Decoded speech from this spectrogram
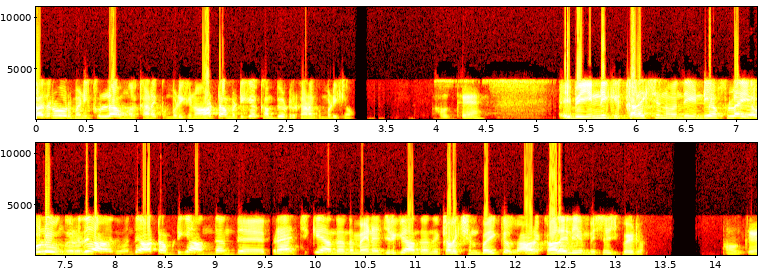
பதினோரு மணிக்குள்ள அவங்க கணக்கு முடிக்கணும். ஆட்டோமேட்டிக்கா கம்ப்யூட்டர் கணக்கு முடிக்கும். ஓகே இப்போ இன்னைக்கு கலெக்ஷன் வந்து இந்தியா ஃபுல்லா எவ்வளவுங்கிறது அது வந்து ஆட்டோமேட்டிக்கா அந்தந்த பிரான்ச்சுக்கு அந்தந்த மேனேஜருக்கு அந்தந்த கலெக்ஷன் பைக்கு காலையிலேயே மெசேஜ் போயிடும். ஓகே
